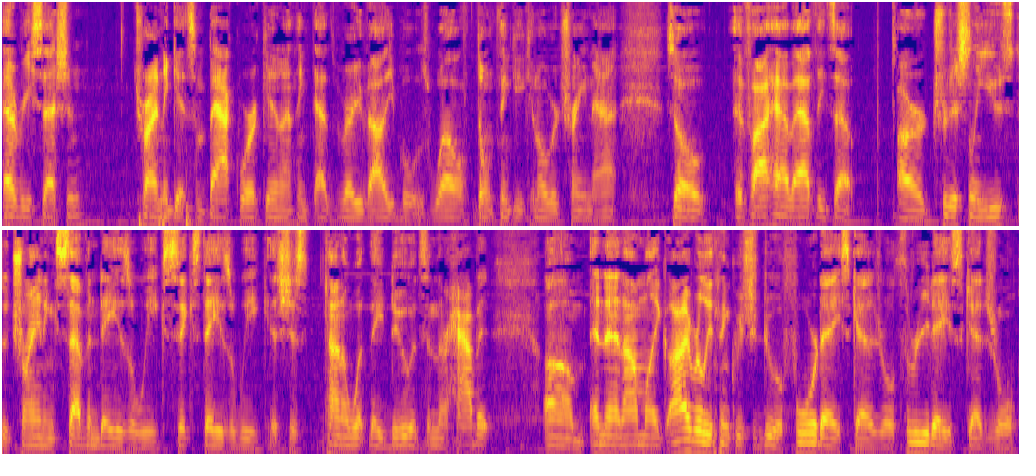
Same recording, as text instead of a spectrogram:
every session, trying to get some back work in, I think that's very valuable as well. Don't think you can overtrain that. So if I have athletes that are traditionally used to training seven days a week, six days a week, it's just kind of what they do. It's in their habit. Um, and then I'm like, I really think we should do a four day schedule, three day schedule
